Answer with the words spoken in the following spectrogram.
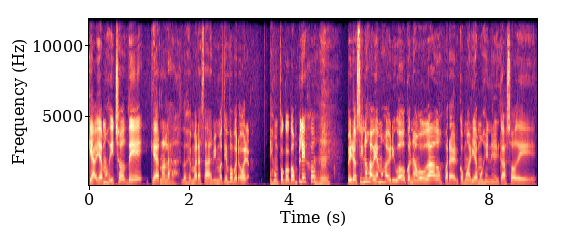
que habíamos dicho de quedarnos las dos embarazadas al mismo tiempo, pero bueno, es un poco complejo. Pero sí nos habíamos averiguado con abogados para ver cómo haríamos en el caso de,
